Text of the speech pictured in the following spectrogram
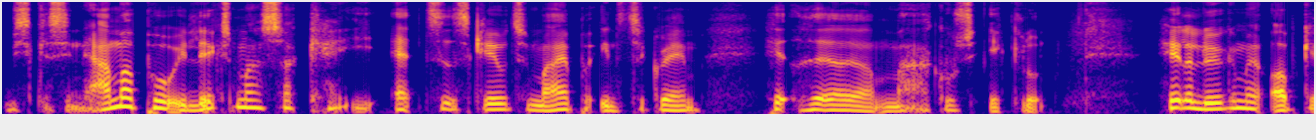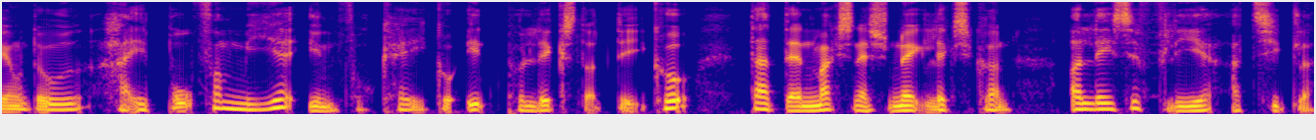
vi skal se nærmere på i Lexmar, så kan I altid skrive til mig på Instagram. Her hedder jeg Markus Eklund. Held og lykke med opgaven derude. Har I brug for mere info, kan I gå ind på lex.dk, der er Danmarks nationalleksikon, og læse flere artikler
